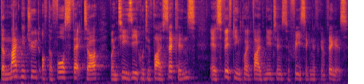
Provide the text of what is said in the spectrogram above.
The magnitude of the force vector when t is equal to 5 seconds is 15.5 newtons to three significant figures.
